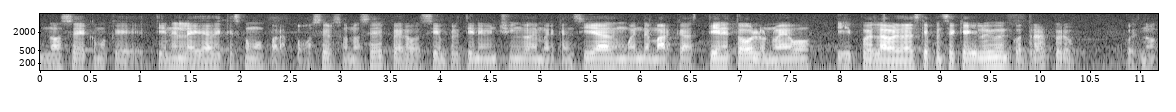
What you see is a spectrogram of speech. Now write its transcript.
no sé, como que tienen la idea de que es como para posers o no sé, pero siempre tiene un chingo de mercancía, un buen de marcas, tiene todo lo nuevo y pues la verdad es que pensé que ahí lo iba a encontrar, pero pues no.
